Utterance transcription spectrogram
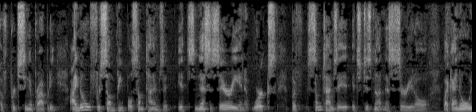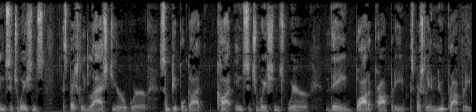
of purchasing a property. I know for some people, sometimes it, it's necessary and it works, but sometimes it, it's just not necessary at all. Like I know in situations, especially last year, where some people got caught in situations where they bought a property, especially a new property,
